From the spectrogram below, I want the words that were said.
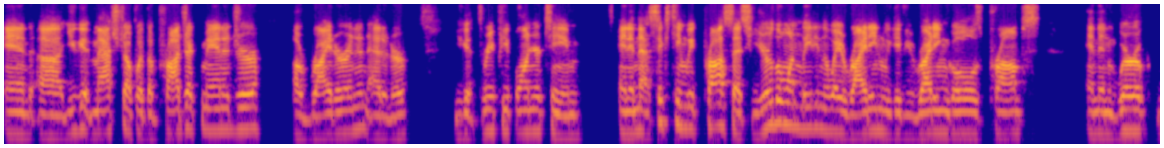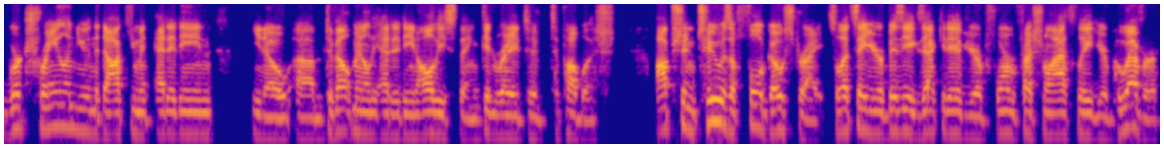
and uh, you get matched up with a project manager, a writer and an editor, you get three people on your team. And in that 16 week process, you're the one leading the way writing. We give you writing goals, prompts, and then we're we're trailing you in the document editing, you know, um, developmentally editing, all these things, getting ready to, to publish. Option two is a full ghostwrite. So let's say you're a busy executive, you're a former professional athlete, you're whoever,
